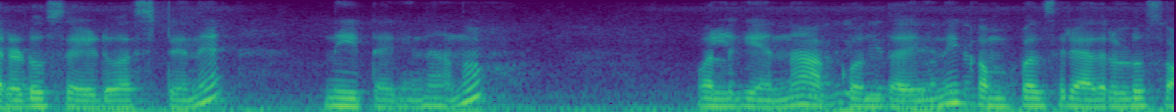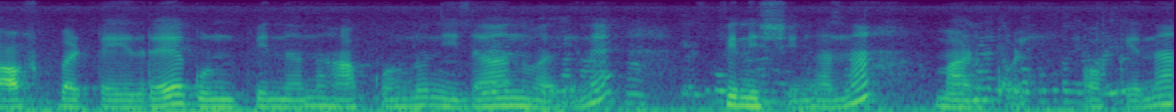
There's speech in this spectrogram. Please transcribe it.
ಎರಡು ಸೈಡು ಅಷ್ಟೇ ನೀಟಾಗಿ ನಾನು ಹೊಲಿಗೆಯನ್ನು ಹಾಕ್ಕೊತಾ ಇದ್ದೀನಿ. ಕಂಪಲ್ಸರಿ ಅದರಲ್ಲೂ ಸಾಫ್ಟ್ ಬಟ್ಟೆ ಇದ್ದರೆ ಗುಂಡು ಪಿನ್ನನ್ನು ಹಾಕ್ಕೊಂಡು ನಿಧಾನವಾಗಿಯೇ ಫಿನಿಶಿಂಗನ್ನು ಮಾಡ್ಕೊಳ್ಳಿ. ಓಕೆನಾ?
